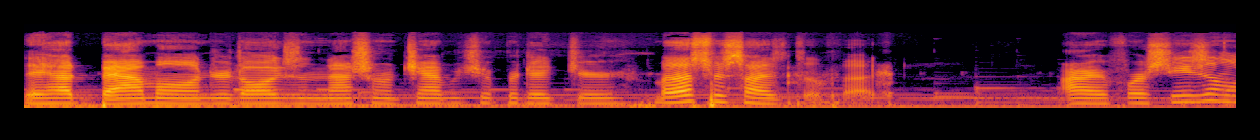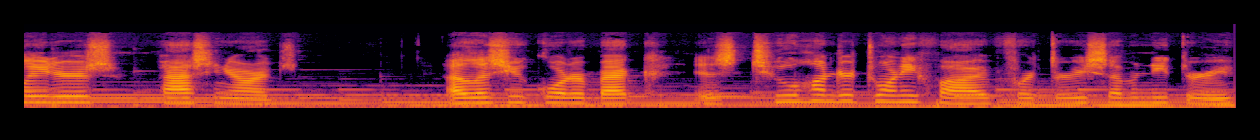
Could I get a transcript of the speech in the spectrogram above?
they had Bama underdogs in the national championship predictor. But that's besides the fact. Alright, for season leaders, passing yards. LSU quarterback is 225 for 373,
